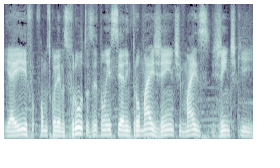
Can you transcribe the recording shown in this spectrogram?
e aí fomos escolhendo os frutos, então esse ano entrou mais gente, mais gente que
